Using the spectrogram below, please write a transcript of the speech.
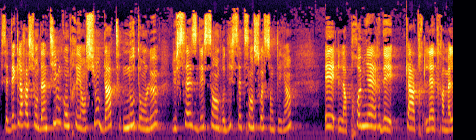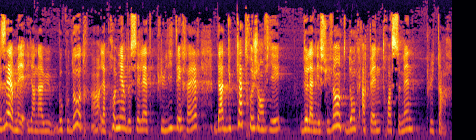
Cette déclaration d'intime compréhension date, notons-le, du 16 décembre 1761 et la première des quatre lettres à Malzer, mais il y en a eu beaucoup d'autres, hein, la première de ces lettres plus littéraires date du 4 janvier de l'année suivante, donc à peine trois semaines plus tard.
